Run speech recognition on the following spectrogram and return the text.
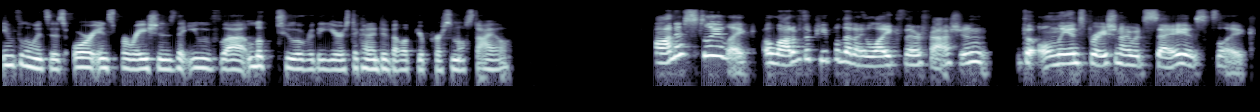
influences or inspirations that you've uh, looked to over the years to kind of develop your personal style honestly, like a lot of the people that I like their fashion, the only inspiration I would say is like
